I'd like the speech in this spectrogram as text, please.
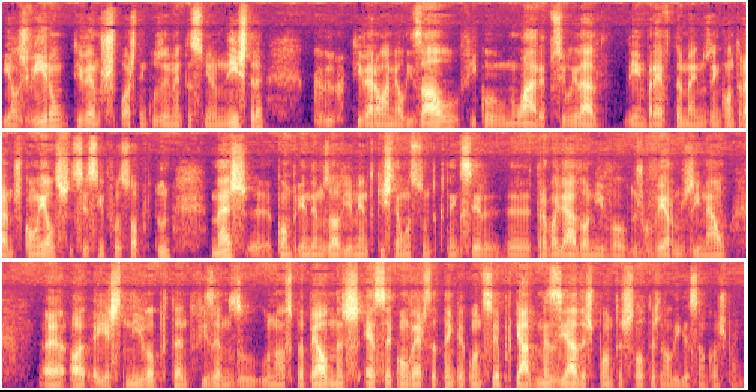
E eles viram, tivemos resposta inclusivamente da Senhora Ministra, que tiveram a analisá-lo. Ficou no ar a possibilidade de em breve também nos encontrarmos com eles, se assim fosse oportuno, mas uh, compreendemos obviamente que isto é um assunto que tem que ser uh, trabalhado ao nível dos governos e não a, este nível, portanto fizemos o, o, nosso papel, mas essa conversa tem que acontecer porque há demasiadas pontas soltas na ligação com a Espanha.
